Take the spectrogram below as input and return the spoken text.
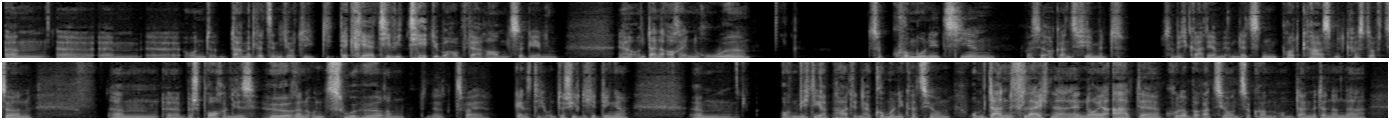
ähm, äh, ähm, äh, und damit letztendlich auch die, die, der Kreativität überhaupt wieder Raum zu geben. Ja, und dann auch in Ruhe zu kommunizieren, was ja auch ganz viel mit, das habe ich gerade ja im letzten Podcast mit Christoph Zürn ähm, äh, besprochen, dieses Hören und Zuhören, zwei gänzlich unterschiedliche Dinge. Ähm, auch ein wichtiger Part in der Kommunikation, um dann vielleicht in eine neue Art der Kollaboration zu kommen, um dann miteinander äh,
